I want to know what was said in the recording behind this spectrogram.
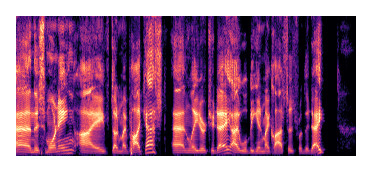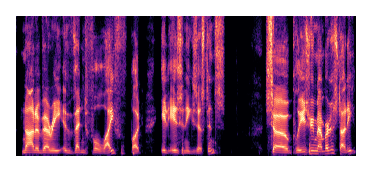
And this morning I've done my podcast, and later today I will begin my classes for the day. Not a very eventful life, but it is in existence. So please remember to study.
